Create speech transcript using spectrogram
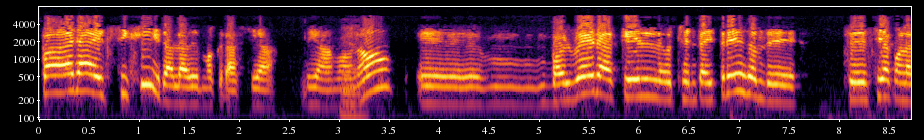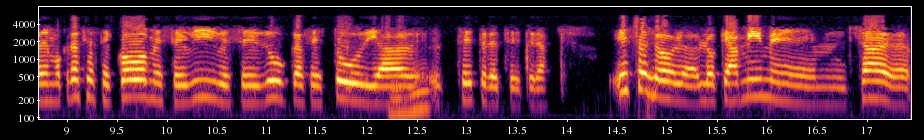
para exigir a la democracia, digamos, ¿no? Eh, volver a aquel 83 donde se decía con la democracia se come, se vive, se educa, se estudia, etcétera, etcétera. Eso es lo, lo, que a mí me, ya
